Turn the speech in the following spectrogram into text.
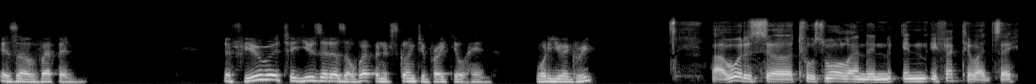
is a weapon if you were to use it as a weapon, it's going to break your hand. Would you agree? Uh, wood is uh, too small and in, ineffective, I'd say.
